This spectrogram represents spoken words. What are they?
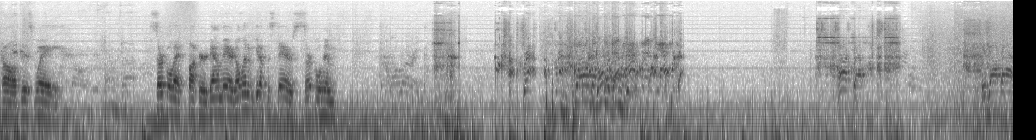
Called this way. Circle that fucker down there. Don't let him get up the stairs. Circle him. Ah, crap. Go, Going that. Andrew. Ah, crap. He's got that.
